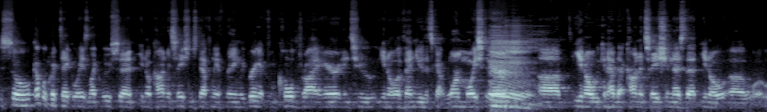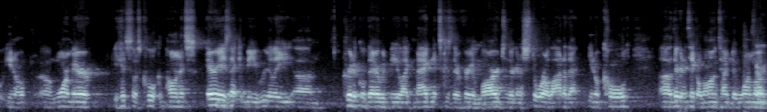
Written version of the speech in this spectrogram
so a couple of quick takeaways, like Lou said, you know, condensation is definitely a thing. We bring it from cold, dry air into you know a venue that's got warm, moist air. Mm. Uh, you know, we can have that condensation as that, you know, uh, you know, uh, warm air hits those cool components. Areas that can be really um, critical there would be like magnets because they're very large and they're going to store a lot of that, you know, cold. Uh, they're going to take a long time to warm up.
